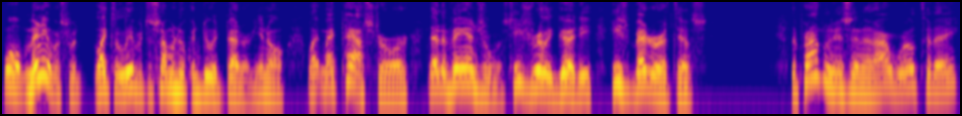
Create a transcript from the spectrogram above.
Well, many of us would like to leave it to someone who can do it better, you know, like my pastor or that evangelist. He's really good. He, he's better at this. The problem is that in our world today,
